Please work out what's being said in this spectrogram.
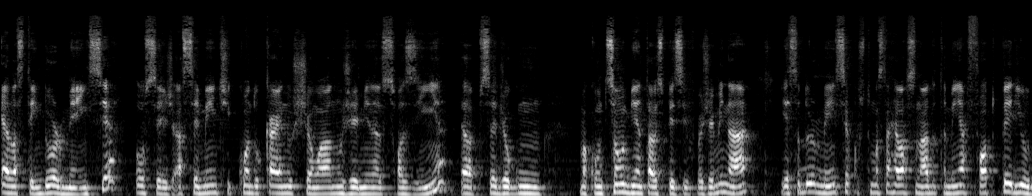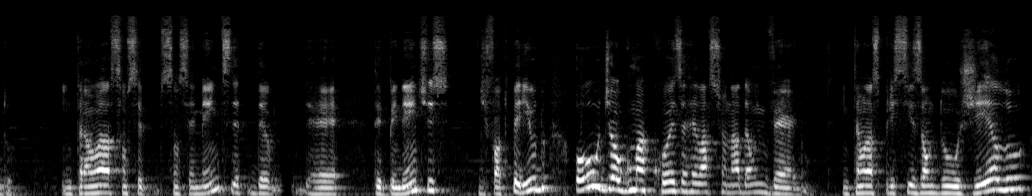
elas têm dormência, ou seja, a semente quando cai no chão ela não germina sozinha, ela precisa de algum uma condição ambiental específica para germinar, e essa dormência costuma estar relacionada também a fotoperíodo, Então elas são, se, são sementes de, de, é, dependentes de fotoperíodo ou de alguma coisa relacionada ao inverno. Então elas precisam do gelo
